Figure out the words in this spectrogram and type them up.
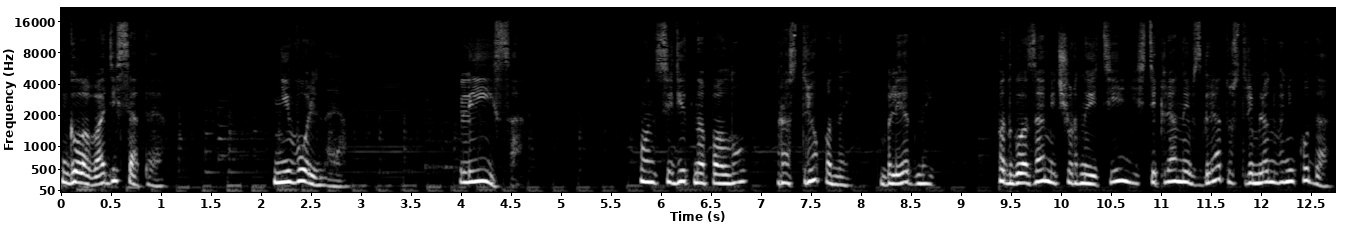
Глава десятая. Невольная. Лииса. Он сидит на полу, растрепанный, бледный. Под глазами черные тени, стеклянный взгляд устремлен в никуда.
